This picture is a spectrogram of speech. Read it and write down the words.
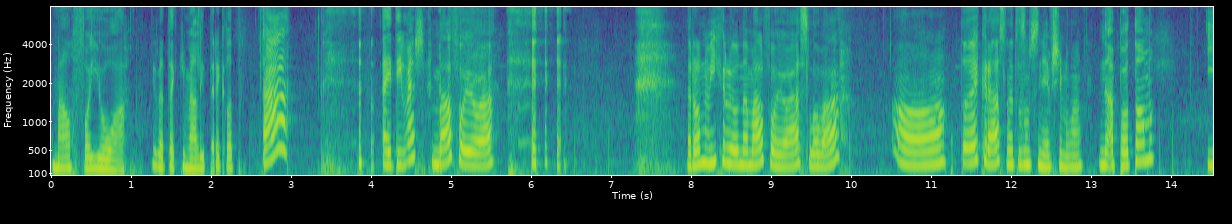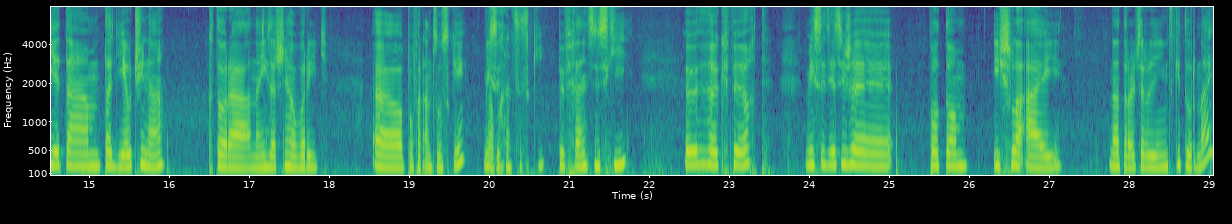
Malfojoa. Iba taký malý preklep. Á! Aj ty máš? Malfoyova. Ron vychrlil na Malfoyova slova. Ó, to je krásne, to som si nevšimla. No a potom je tam tá dievčina, ktorá na nich začne hovoriť uh, po francúzsky. Po Myslí, francúzsky. po francúzsky. Uh, Roquefort. Myslíte si, že potom išla aj na trojčarodenický turnaj?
